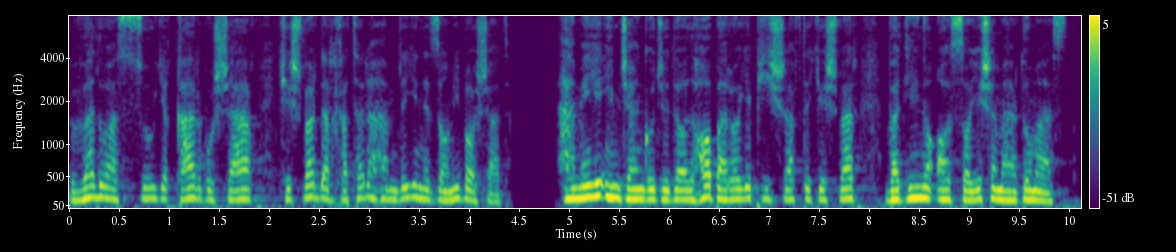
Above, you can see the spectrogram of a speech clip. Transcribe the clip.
ولو از سوی غرب و شرق کشور در خطر حمله نظامی باشد همه این جنگ و جدال ها برای پیشرفت کشور و دین و آسایش مردم است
